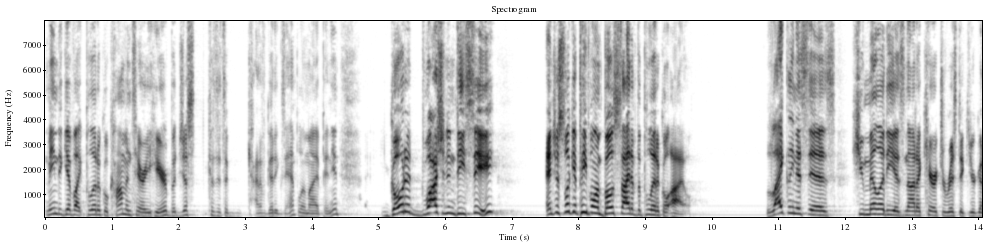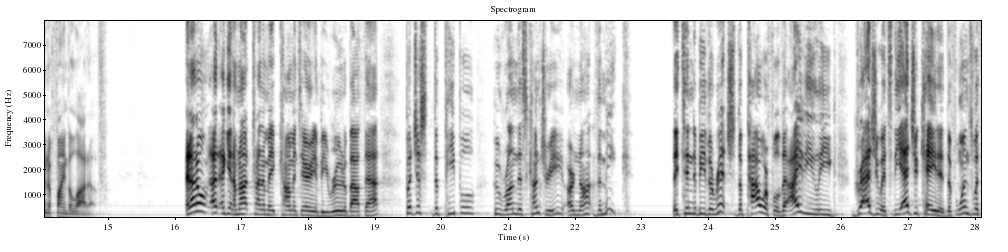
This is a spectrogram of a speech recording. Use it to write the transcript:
mean to give like political commentary here, but just because it's a kind of good example, in my opinion. Go to Washington, D.C., and just look at people on both sides of the political aisle. Likeliness is humility is not a characteristic you're going to find a lot of. And I don't, again, I'm not trying to make commentary and be rude about that, but just the people who run this country are not the meek. They tend to be the rich, the powerful, the Ivy League graduates, the educated, the ones with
